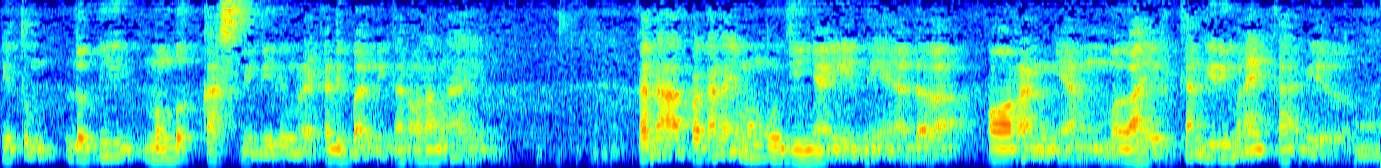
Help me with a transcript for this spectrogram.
itu lebih membekas di diri mereka dibandingkan orang lain. Karena apa? Karena yang memujinya ini adalah orang yang melahirkan diri mereka gitu. Hmm.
